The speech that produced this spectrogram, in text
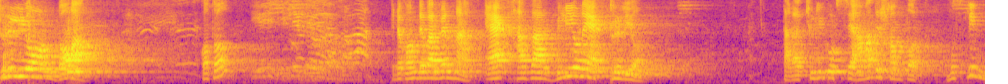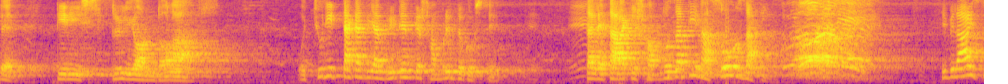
ট্রিলিয়ন ডলার। কত? এটা কমতে পারবেন না এক হাজার বিলিয়নে এক ট্রিলিয়ন। তারা চুরি করছে আমাদের সম্পদ মুসলিমদের তিরিশ ট্রিলিয়ন ডলার। ওই চুরির টাকা দিয়া ব্রিটেনকে সমৃদ্ধ করছে। তাহলে তারা কি সভ্য জাতি না সোর জাতি সিভিলাইজড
